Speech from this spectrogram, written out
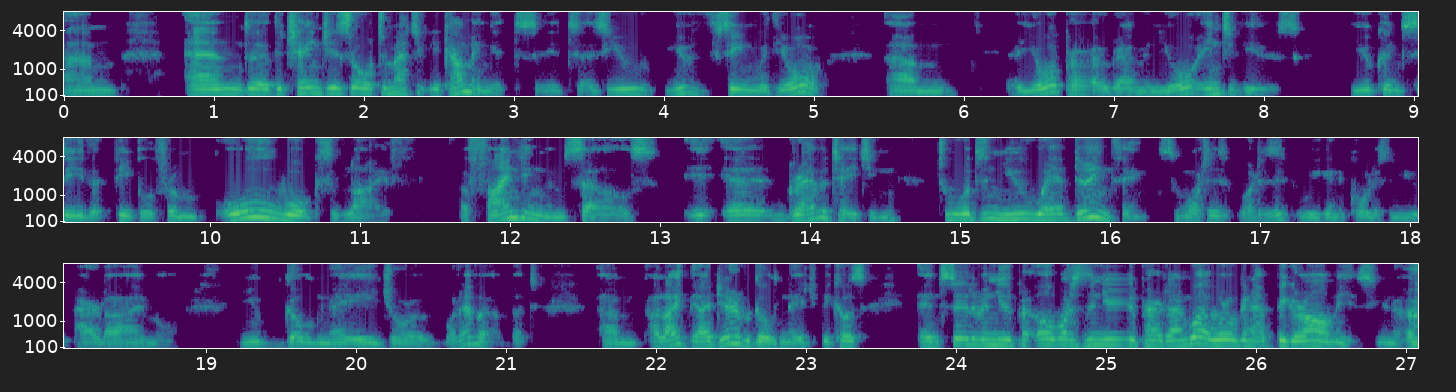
Um, and uh, the change is automatically coming. It's, it's as you, you've seen with your, um, your program and your interviews, you can see that people from all walks of life are finding themselves uh, gravitating towards a new way of doing things. What is, what is it? We're going to call it a new paradigm or new golden age or whatever. But um, I like the idea of a golden age because instead of a new, oh, what is the new paradigm? Well, we're all going to have bigger armies, you know.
